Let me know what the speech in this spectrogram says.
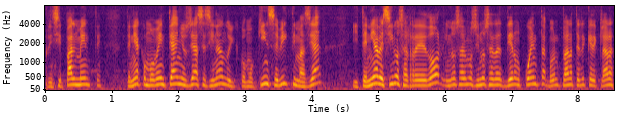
principalmente. Tenía como 20 años ya asesinando y como 15 víctimas ya. Y tenía vecinos alrededor y no sabemos si no se dieron cuenta, bueno, van a tener que declarar.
